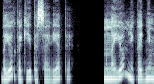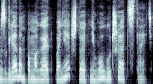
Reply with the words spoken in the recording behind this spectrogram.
дает какие-то советы. Но наемник одним взглядом помогает понять, что от него лучше отстать.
